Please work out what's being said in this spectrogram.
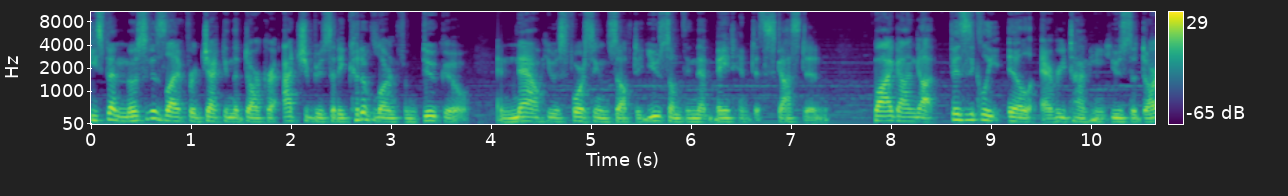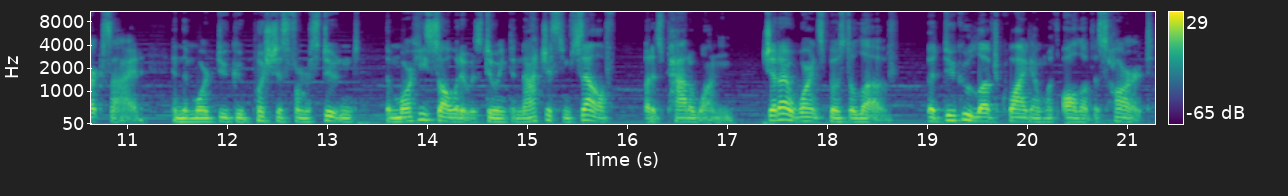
He spent most of his life rejecting the darker attributes that he could have learned from Dooku, and now he was forcing himself to use something that made him disgusted. Qui-Gon got physically ill every time he used the dark side, and the more Dooku pushed his former student, the more he saw what it was doing to not just himself, but his Padawan. Jedi weren't supposed to love, but Dooku loved Qui-Gon with all of his heart.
